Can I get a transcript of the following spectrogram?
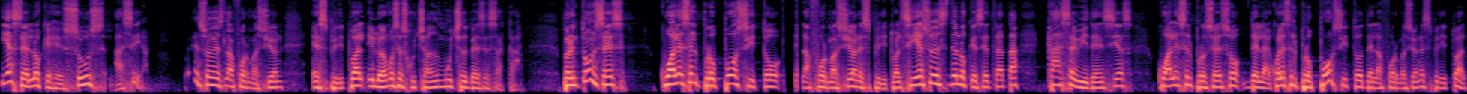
y hacer lo que Jesús hacía. Eso es la formación espiritual y lo hemos escuchado muchas veces acá. Pero entonces, ¿cuál es el propósito de la formación espiritual? Si eso es de lo que se trata Casa Evidencias, ¿cuál es el proceso de la, cuál es el propósito de la formación espiritual?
